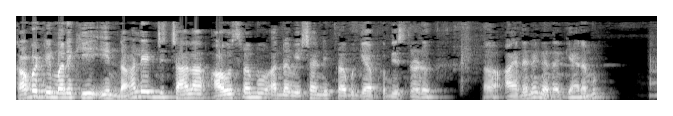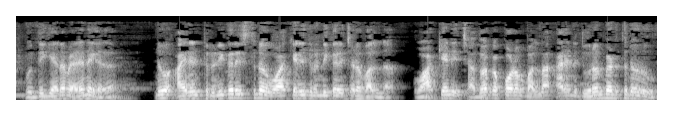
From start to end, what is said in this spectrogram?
కాబట్టి మనకి ఈ నాలెడ్జ్ చాలా అవసరము అన్న విషయాన్ని ప్రభు జ్ఞాపకం చేస్తున్నాడు. ఆయననే కదా జ్ఞానము? బుద్ధి జ్ఞానం ఆయననే కదా? నువ్వు ఆయనని తృణీకరిస్తున్నావు వాక్యాన్ని తృణీకరించడం వలన. వాక్యాన్ని చదవకపోవడం వలన ఆయనని దూరం పెడుతున్నావు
